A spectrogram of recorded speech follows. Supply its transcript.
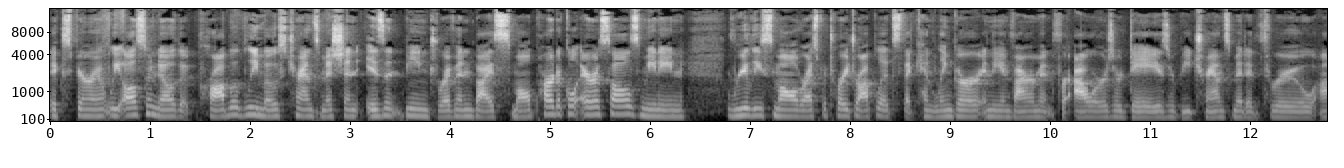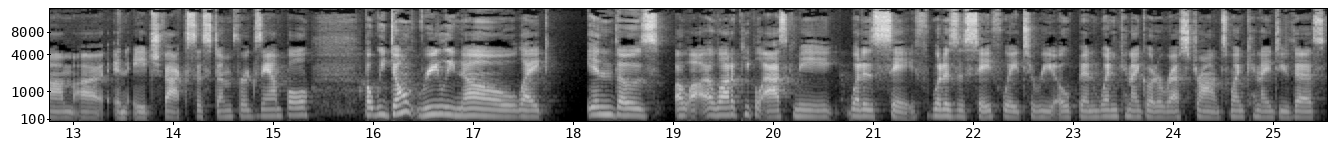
experiment. We also know that probably most transmission isn't being driven by small particle aerosols, meaning really small respiratory droplets that can linger in the environment for hours or days or be transmitted through um, uh, an HVAC system, for example. But we don't really know, like, in those a lot, of people ask me what is safe? What is a safe way to reopen? When can i go to restaurants? When can i do this?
